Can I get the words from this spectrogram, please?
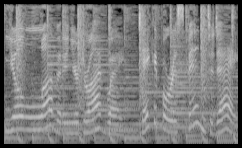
you'll love it in your driveway. Take it for a spin today.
